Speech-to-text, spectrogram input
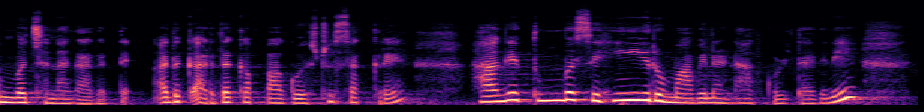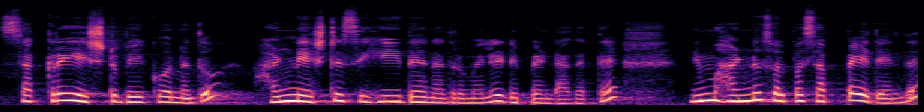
ತುಂಬ ಚೆನ್ನಾಗಾಗುತ್ತೆ. ಅದಕ್ಕೆ ಅರ್ಧ ಕಪ್ ಆಗುವಷ್ಟು ಸಕ್ಕರೆ, ಹಾಗೆ ತುಂಬ ಸಿಹಿ ಇರೋ ಮಾವಿನ ಹಣ್ಣು ಹಾಕ್ಕೊಳ್ತಾ ಇದ್ದೀನಿ. ಸಕ್ಕರೆ ಎಷ್ಟು ಬೇಕು ಅನ್ನೋದು, ಹಣ್ಣು ಎಷ್ಟು ಸಿಹಿ ಇದೆ ಅನ್ನೋದ್ರ ಮೇಲೆ ಡಿಪೆಂಡ್ ಆಗುತ್ತೆ. ನಿಮ್ಮ ಹಣ್ಣು ಸ್ವಲ್ಪ ಸಪ್ಪೆ ಇದೆ ಅಂದರೆ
